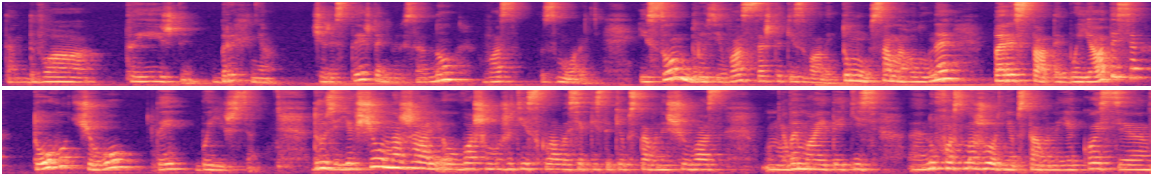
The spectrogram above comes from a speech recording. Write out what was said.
там, два, тиждень, брехня. Через тиждень ви все одно вас зморить. І сон, друзі, вас все ж таки звалить. Тому саме головне перестати боятися того, чого ти боїшся. Друзі, якщо, на жаль, у вашому житті склалися якісь такі обставини, що у вас ви маєте якісь е, ну, форс-мажорні обставини, якось е,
